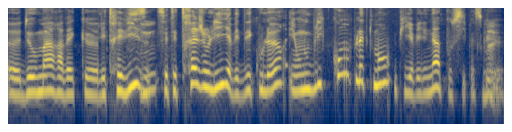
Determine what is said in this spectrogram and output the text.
de homard avec euh, les trévises. Mhm. C'était très joli, il y avait des couleurs. Et on oublie complètement. Et puis il y avait les nappes aussi, parce que Ouais.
